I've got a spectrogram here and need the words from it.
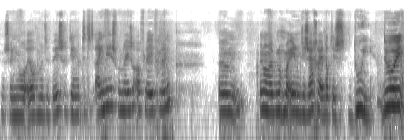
we zijn nu al 11 minuten bezig. Ik denk dat dit het einde is van deze aflevering. Ehm, en dan heb ik nog maar één ding te zeggen en dat is doei. Doei!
